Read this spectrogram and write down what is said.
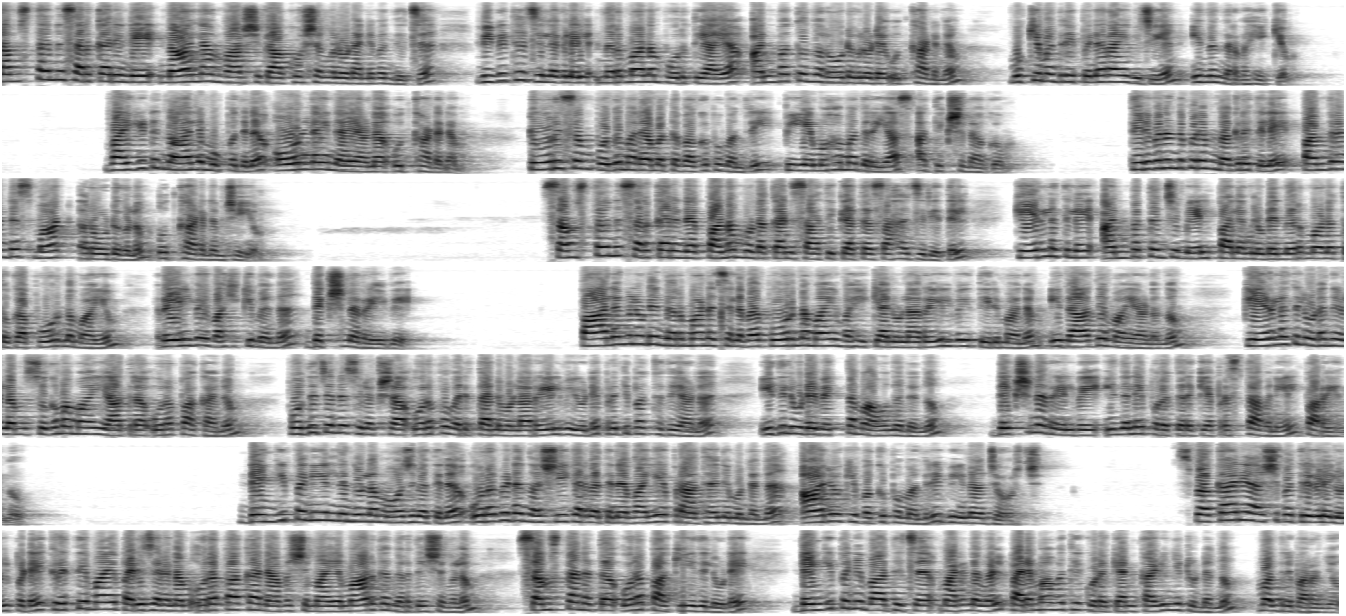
സംസ്ഥാന സർക്കാരിന്റെ നാലാം വാർഷികാഘോഷങ്ങളോടനുബന്ധിച്ച് വിവിധ ജില്ലകളിൽ നിർമ്മാണം പൂർത്തിയായ അൻപത്തൊന്ന് റോഡുകളുടെ ഉദ്ഘാടനം മുഖ്യമന്ത്രി പിണറായി വിജയൻ ഇന്ന് നിർവഹിക്കും. വൈകിട്ട് നാല് മുപ്പതിന് ഓൺലൈനായാണ് ഉദ്ഘാടനം. ടൂറിസം പൊതുമരാമത്ത് വകുപ്പ് മന്ത്രി പി എ മുഹമ്മദ് റിയാസ് അധ്യക്ഷനാകും. തിരുവനന്തപുരം നഗരത്തിലെ പന്ത്രണ്ട് സ്മാർട്ട് റോഡുകളും ഉദ്ഘാടനം ചെയ്യും. സംസ്ഥാന സർക്കാരിന് പണം മുടക്കാൻ സാധിക്കാത്ത സാഹചര്യത്തിൽ കേരളത്തിലെ അൻപത്തഞ്ച് മേൽപ്പാലങ്ങളുടെ നിർമ്മാണ തുക പൂർണമായും റെയിൽവേ വഹിക്കുമെന്ന് ദക്ഷിണ റെയിൽവേ. പാലങ്ങളുടെ നിർമ്മാണ ചെലവ് പൂർണമായും വഹിക്കാനുള്ള റെയിൽവേ തീരുമാനം ഇതാദ്യമായാണെന്നും കേരളത്തിലുടനീളം സുഗമമായ യാത്ര ഉറപ്പാക്കാനും പൊതുജന സുരക്ഷ ഉറപ്പുവരുത്താനുമുള്ള റെയിൽവേയുടെ പ്രതിബദ്ധതയാണ് ഇതിലൂടെ വ്യക്തമാവുന്നതെന്നും ദക്ഷിണ റെയിൽവേ ഇന്നലെ പുറത്തിറക്കിയ പ്രസ്താവനയിൽ പറയുന്നു. ഡെങ്കിപ്പനിയിൽ നിന്നുള്ള മോചനത്തിന് ഉറവിട നശീകരണത്തിന് വലിയ പ്രാധാന്യമുണ്ടെന്ന് ആരോഗ്യവകുപ്പ് മന്ത്രി വീണ ജോർജ്. സ്വകാര്യ ആശുപത്രികളിൽ ഉൾപ്പെടെ കൃത്യമായ പരിചരണം ഉറപ്പാക്കാനാവശ്യമായ മാർഗനിർദ്ദേശങ്ങളും സംസ്ഥാനത്ത് ഉറപ്പാക്കിയതിലൂടെ ഡെങ്കിപ്പനി ബാധിച്ച് മരണങ്ങൾ പരമാവധി കുറയ്ക്കാൻ കഴിഞ്ഞിട്ടുണ്ടെന്നും മന്ത്രി പറഞ്ഞു.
